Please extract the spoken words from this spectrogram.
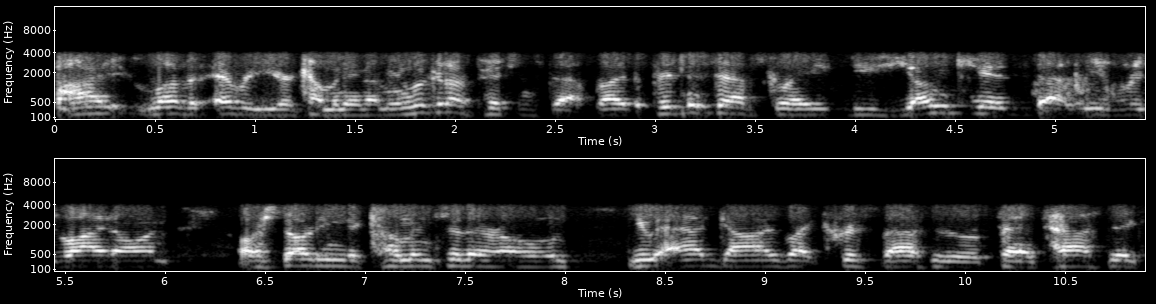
I love it every year coming in. I mean, look at our pitching staff, right? The pitching staff's great. These young kids that we've relied on are starting to come into their own. You add guys like Chris Bassitt who are fantastic.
